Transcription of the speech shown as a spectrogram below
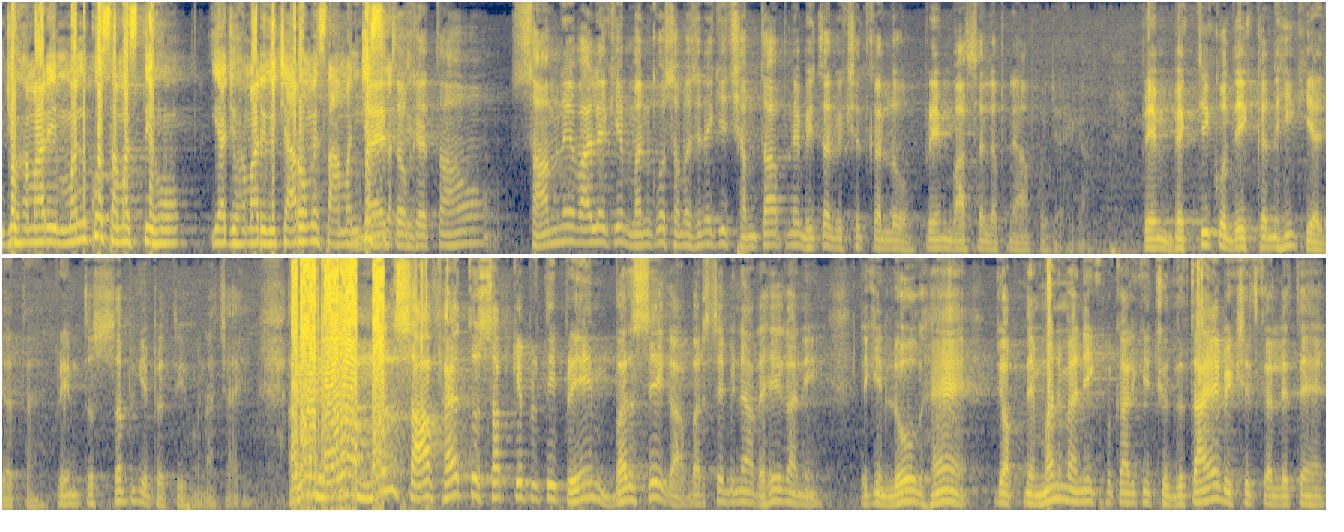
जो हमारे मन को समझते हो या जो हमारे विचारों में सामंजस्य मैं तो कहता हूँ सामने वाले के मन को समझने की क्षमता अपने भीतर विकसित कर लो प्रेम वात्सल्य अपने आप हो जाएगा। प्रेम व्यक्ति को देखकर नहीं किया जाता है प्रेम तो सबके प्रति होना चाहिए। अगर मेरा मन साफ़ है तो सबके प्रति प्रेम बरसेगा बरसे बिना रहेगा नहीं। लेकिन लोग हैं जो अपने मन में अनेक प्रकार की क्षुद्धताएँ विकसित कर लेते हैं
